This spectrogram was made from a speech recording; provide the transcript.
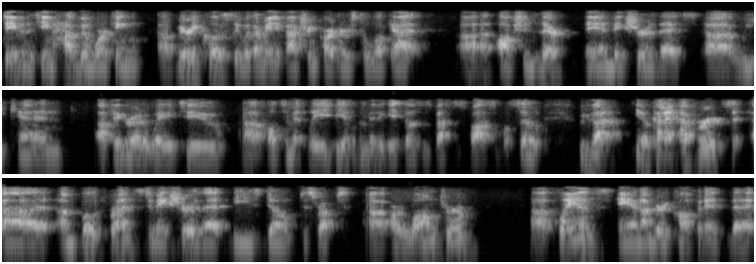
Dave and the team have been working uh, very closely with our manufacturing partners to look at uh, options there and make sure that uh, we can figure out a way to ultimately be able to mitigate those as best as possible. So we've got you know, kind of efforts on both fronts to make sure that these don't disrupt our long-term plans. And I'm very confident that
